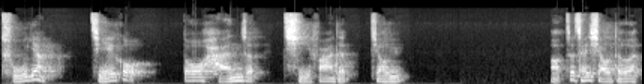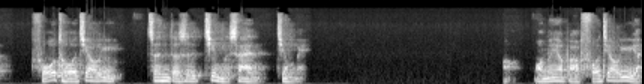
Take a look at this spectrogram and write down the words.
图样、结构，都含着启发的教育。啊，这才晓得啊，佛陀教育真的是尽善尽美。啊，我们要把佛教育啊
